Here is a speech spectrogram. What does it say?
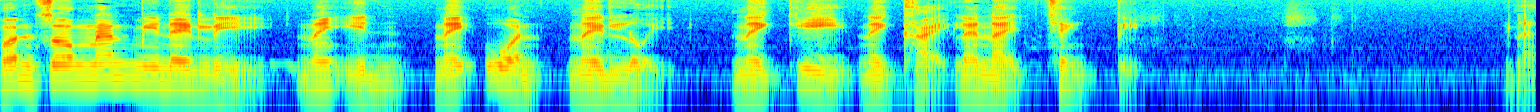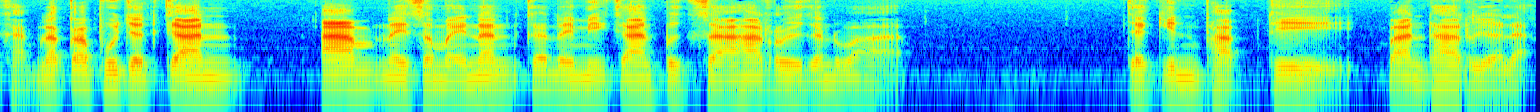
คนทรงนั้นมีในหลี่ ในอิน ในอ้วน ในหลุย ในกี้ ในไข่ และในเช่งติด นะครับ แล้วก็ผู้จัดการอามในสมัยนั้นก็ได้มีการปรึกษาหารือกันว่า จะกินผักที่บ้านท่าเรือแล้ว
